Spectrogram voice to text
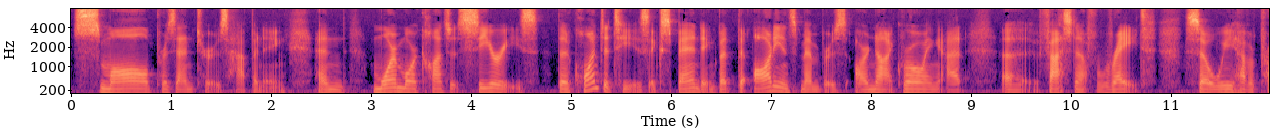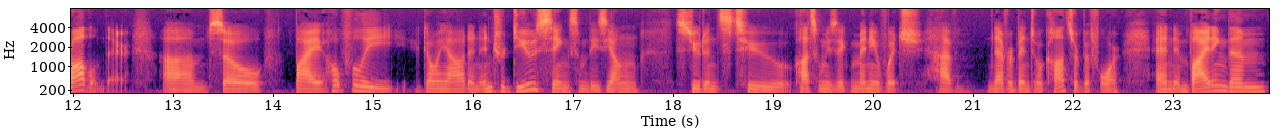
small presenters happening, and more and more concert series. The quantity is expanding, but the audience members are not growing at a fast enough rate. So we have a problem there. Um, so by hopefully going out and introducing some of these young students to classical music, many of which have never been to a concert before, and inviting them.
